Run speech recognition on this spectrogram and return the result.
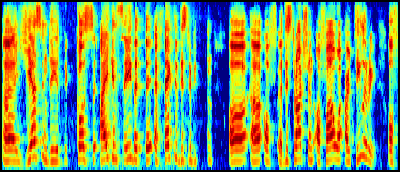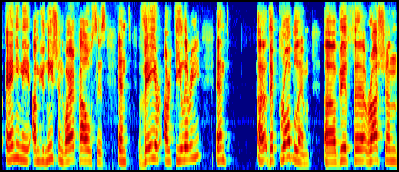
Uh, yes, indeed, because I can say that the effective distribution uh, uh, of uh, destruction of our artillery, of enemy ammunition warehouses and their artillery, and the problem uh, with uh, Russian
